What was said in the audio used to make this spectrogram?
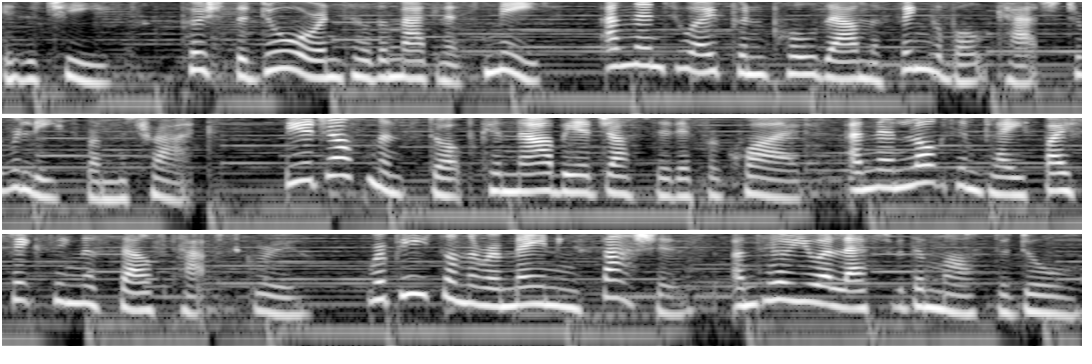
is achieved, push the door until the magnets meet, and then to open pull down the finger bolt catch to release from the track. The adjustment stop can now be adjusted if required, and then locked in place by fixing the self-tap screw. Repeat on the remaining sashes until you are left with the master door.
